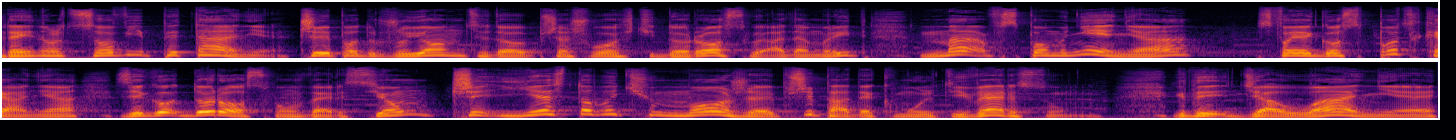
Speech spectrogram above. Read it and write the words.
Reynoldsowi pytanie, czy podróżujący do przeszłości dorosły Adam Reed ma wspomnienia swojego spotkania z jego dorosłą wersją? Czy jest to być może przypadek multiversum, gdy działanie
